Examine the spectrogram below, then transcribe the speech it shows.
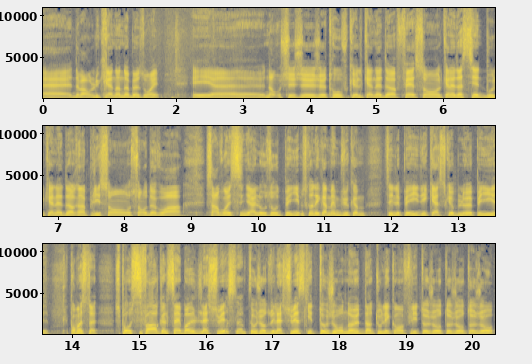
Euh, D'abord, l'Ukraine en a besoin. Et non, je, trouve que le Canada fait son. Le Canada se tient debout, le Canada remplit son, devoir, ça envoie un signal aux autres pays, parce qu'on est quand même vu comme le pays des casques bleus, pays. Pour moi, c'est pas aussi fort que le symbole de la Suisse. Aujourd'hui, la Suisse qui est toujours neutre dans tous les conflits, toujours, toujours, toujours,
